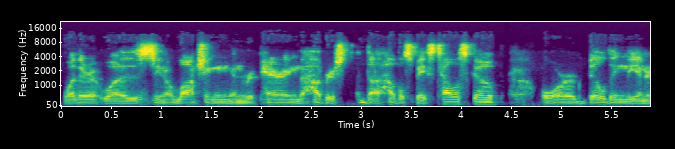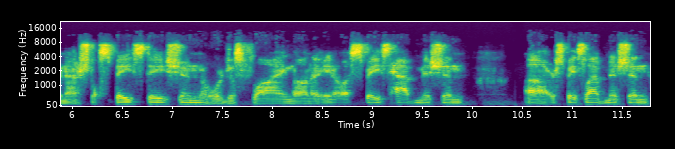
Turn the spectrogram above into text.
whether it was you know launching and repairing the Hubble, the Hubble Space Telescope, or building the International Space Station, or just flying on a you know a Spacehab mission uh, or Spacelab mission.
